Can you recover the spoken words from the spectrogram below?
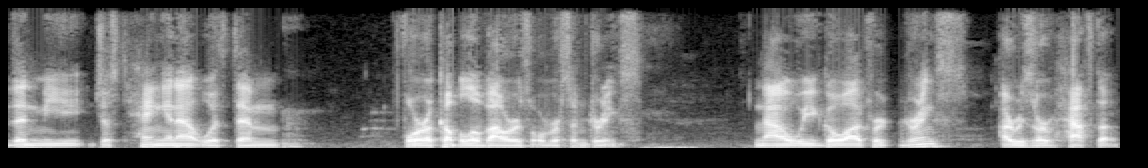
than me just hanging out with them for a couple of hours over some drinks Now we go out for drinks. I reserve half the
